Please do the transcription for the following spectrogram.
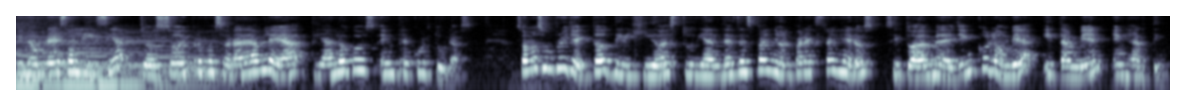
Mi nombre es Alicia, yo soy profesora de Hablea, Diálogos entre Culturas. Somos un proyecto dirigido a estudiantes de español para extranjeros situado en Medellín, Colombia y también en Jardín.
